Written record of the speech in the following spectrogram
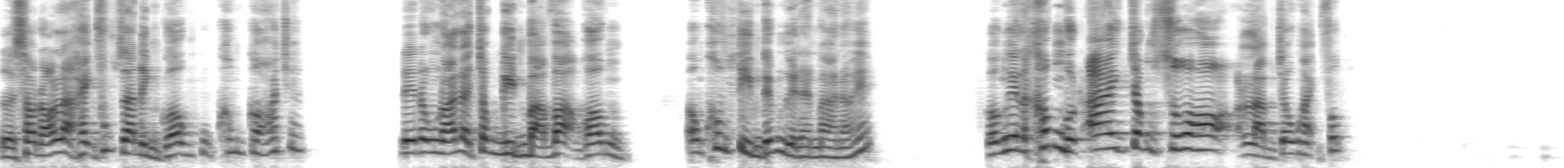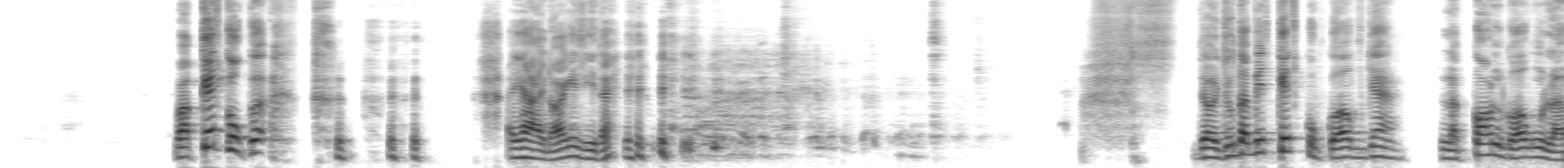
Rồi sau đó là hạnh phúc gia đình của ông cũng không có chứ. Nên ông nói là trong nghìn bà vợ của ông ông không tìm thấy một người đàn bà nào hết. Có nghĩa là không một ai trong số họ làm cho ông hạnh phúc. Và kết cục anh Hải nói cái gì đấy? rồi chúng ta biết kết cục của ông nha là con của ông là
